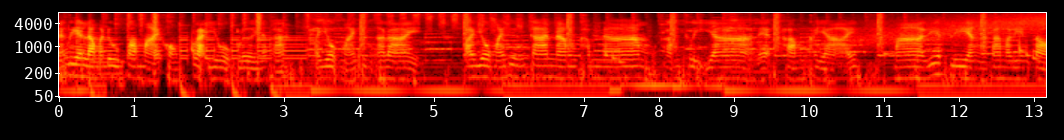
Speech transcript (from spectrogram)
นักเรียนเรามาดูความหมายของประโยคเลยนะคะ ประโยคหมายถึงอะไร ประโยคหมายถึงการนำคำนามคำกริยา และคำขยาย มาเรียบเรียงนะคะมาเรียงต่อ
